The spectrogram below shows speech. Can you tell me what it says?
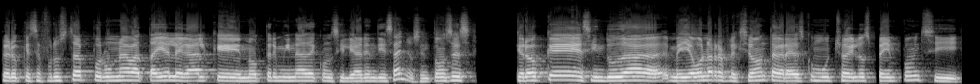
pero que se frustra por una batalla legal que no termina de conciliar en 10 años. Entonces, creo que sin duda me llevo la reflexión, te agradezco mucho ahí los pain points y,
